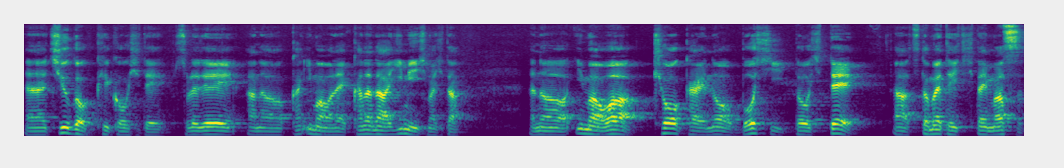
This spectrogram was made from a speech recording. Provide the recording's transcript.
えー中国帰国してそれであのか今はねカナダ移民しましたあの今は教会の牧師としてあ勤めてきたいます。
